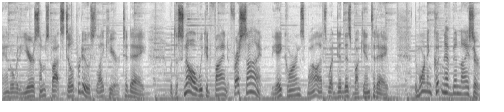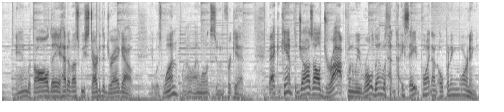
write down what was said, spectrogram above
and over the years, some spots still produce, like here today. With the snow, we could find fresh sign. The acorns, well, that's what did this buck in today. The morning couldn't have been nicer, and with all day ahead of us, we started to drag out. It was one, well, I won't soon forget. Back at camp, the jaws all dropped when we rolled in with a nice eight point on opening morning.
